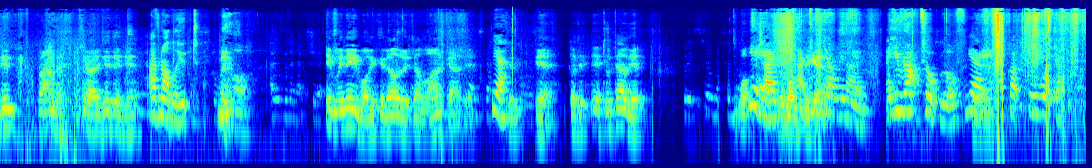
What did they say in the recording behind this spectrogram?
didn't find the charger, did you? I've not looked. No. If we need one, you can order it online, can't you? Yeah. 'Cause- Yeah, because it, it'll tell you what Yeah, you want to get. Are you wrapped up, love? Yeah, Yeah. I've got two wood jackets.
